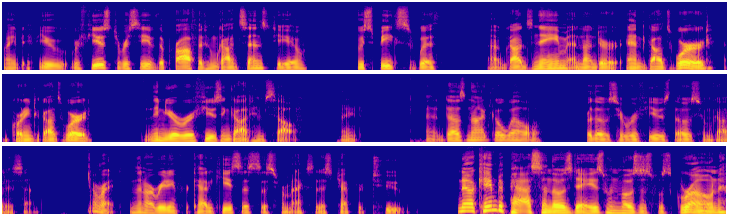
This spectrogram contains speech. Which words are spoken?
Right? If you refuse to receive the prophet whom God sends to you, who speaks with uh, God's name and under and God's word, according to God's word, then you're refusing God Himself. Right? And it does not go well for those who refuse those whom God has sent. All right, and then our reading for catechesis is from Exodus chapter two. Now it came to pass in those days when Moses was grown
